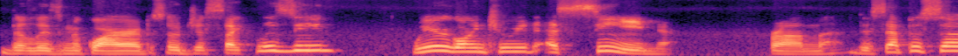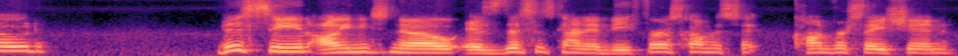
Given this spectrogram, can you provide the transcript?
the Liz McGuire episode, just like Lizzie, we are going to read a scene from this episode. This scene, all you need to know is this is kind of the first conversa- conversation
